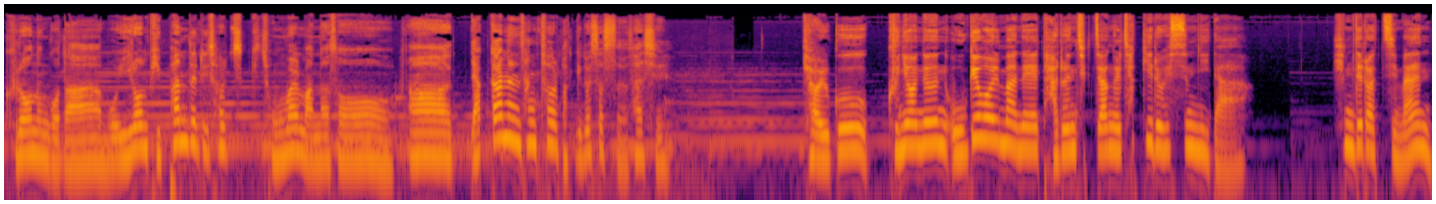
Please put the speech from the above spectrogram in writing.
그러는 거다. 뭐 이런 비판들이 솔직히 정말 많아서 아 약간은 상처를 받기도 했었어요, 사실. 결국 그녀는 5개월 만에 다른 직장을 찾기로 했습니다. 힘들었지만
